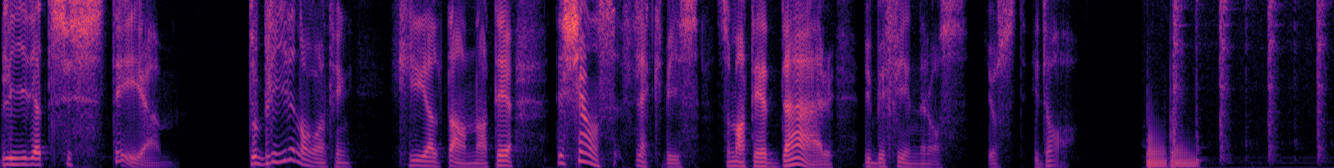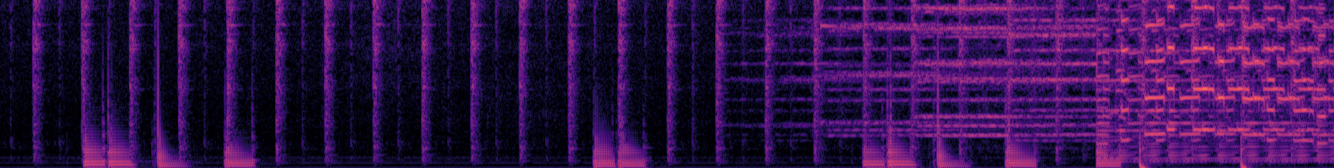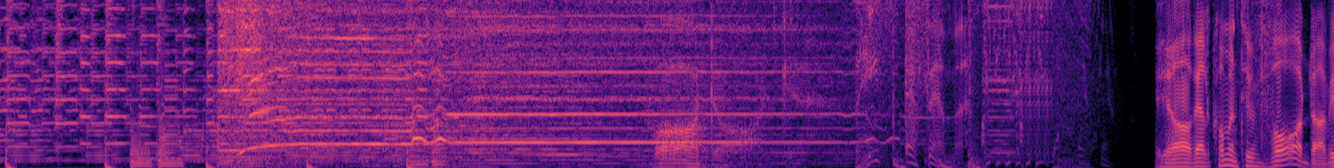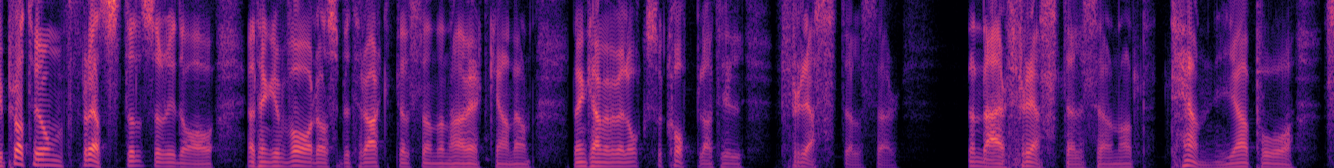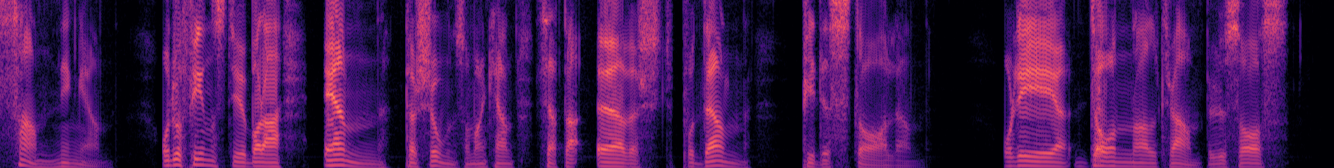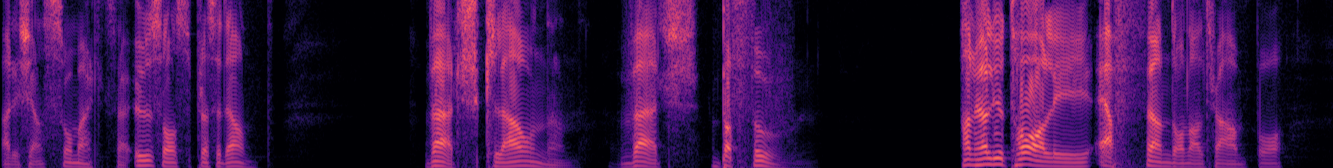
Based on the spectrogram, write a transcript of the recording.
blir ett system då blir det någonting helt annat. Det, det känns fläckvis som att det är där vi befinner oss just idag. Välkommen till vardag. Vi pratar ju om frestelser idag och jag tänker vardagsbetraktelsen den här veckan. Den, den kan vi väl också koppla till frestelser. Den där frestelsen att tänja på sanningen. Och då finns det ju bara en person som man kan sätta överst på den piedestalen. Och det är Donald Trump, USAs Ja, det känns så märkligt. Så här. USAs president. Världsclownen. Världsbuffoon. Han höll ju tal i FN, Donald Trump. Och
